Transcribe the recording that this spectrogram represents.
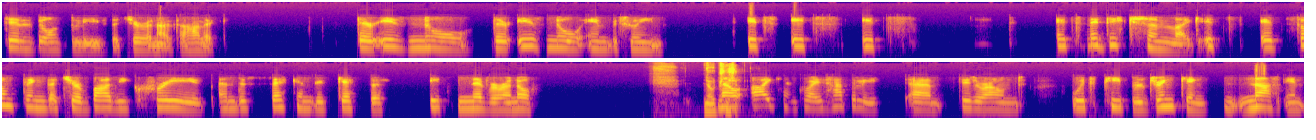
still don't believe that you're an alcoholic. There is no, there is no in between. It's, it's, it's, it's an addiction. Like it's, it's something that your body craves, and the second it gets it, it's never enough. Now, now I can quite happily um, sit around with people drinking, not in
